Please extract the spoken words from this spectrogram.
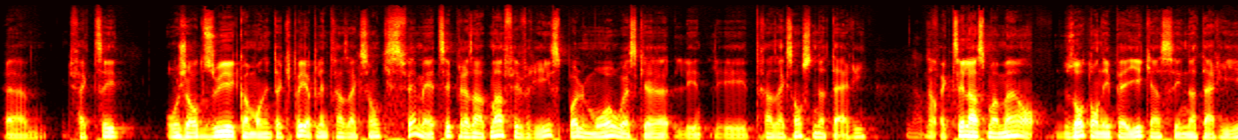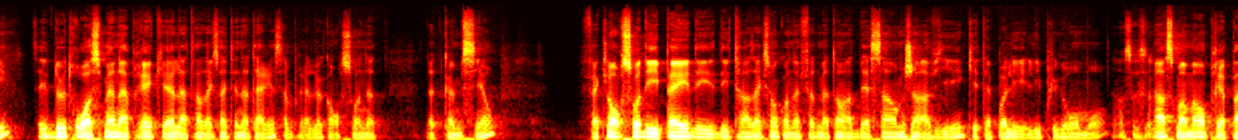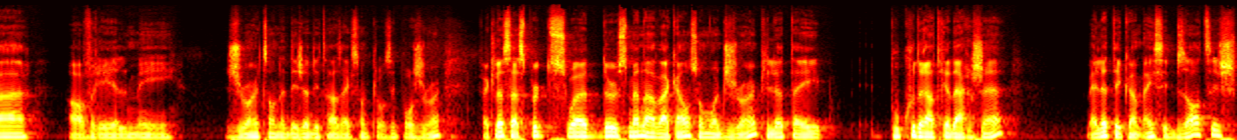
Euh, fait que, tu sais, aujourd'hui, comme on est occupé, il y a plein de transactions qui se font, mais tu sais, présentement, en février, c'est pas le mois où est-ce que les, les transactions se notarient. Non. Fait que, tu sais, là, en ce moment, on- nous autres, on est payé quand c'est notarié. Deux, trois semaines après que la transaction a été notariée, c'est à peu près là qu'on reçoit notre, notre commission. Fait que là, on reçoit des payes des, des transactions qu'on a faites, mettons, en décembre, janvier, qui n'étaient pas les, les plus gros mois. Non, c'est ça. Là, en ce moment, on prépare avril, mai, juin. Tu sais, on a déjà des transactions closées pour juin. Fait que là, ça se peut que tu sois deux semaines en vacances au mois de juin, puis là, tu as beaucoup de rentrées d'argent. Mais là, tu es comme, hey, c'est bizarre, tu sais, je,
